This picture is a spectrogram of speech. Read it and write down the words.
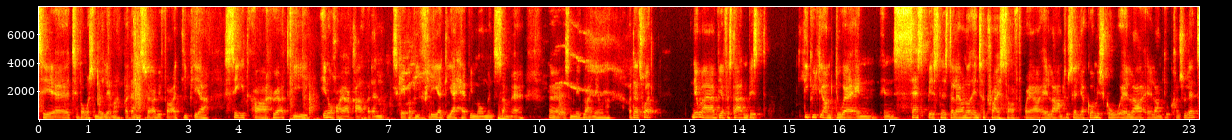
til, øh, til vores medlemmer? Hvordan sørger vi for, at de bliver set og hørt i endnu højere grad? Hvordan skaber vi flere af de her happy moments, som, øh, øh, som Nikolaj nævner? Og der tror jeg, at Nikolaj og vi har fra starten vidst, ligegyldigt om du er en, en SaaS-business, der laver noget enterprise software, eller om du sælger gummisko, eller, eller om du er konsulent,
